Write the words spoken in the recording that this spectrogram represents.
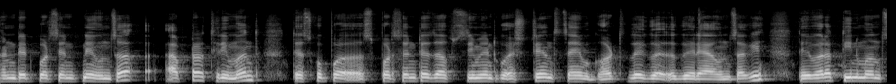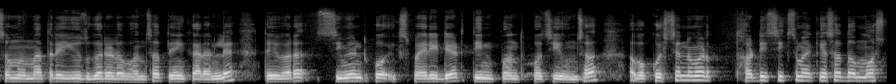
हन्ड्रेड पर्सेन्ट नै हुन्छ। आफ्टर थ्री मन्थ त्यसको पर्सेन्टेज अफ सिमेन्टको स्ट्रेन्थ चाहिँ घट्दै गइरहेको हुन्छ कि? त्यही भएर तिन मन्थसम्म मात्रै युज गरेर भन्छ त्यही कारणले त्यही भएर सिमेन्टको एक्सपाइरी डेट तिन मन्थ पछि हुन्छ। अब क्वेसन नम्बर थर्टी सिक्समा के छ? The most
